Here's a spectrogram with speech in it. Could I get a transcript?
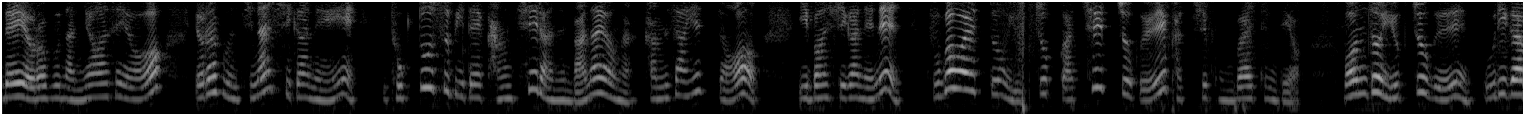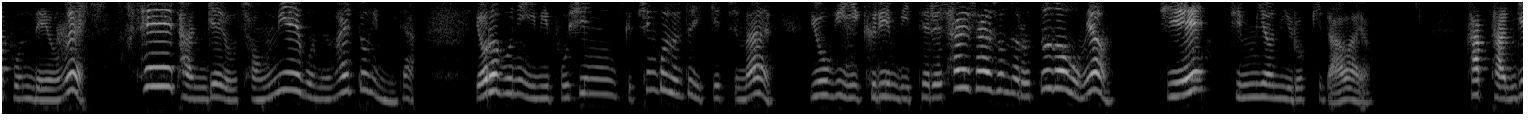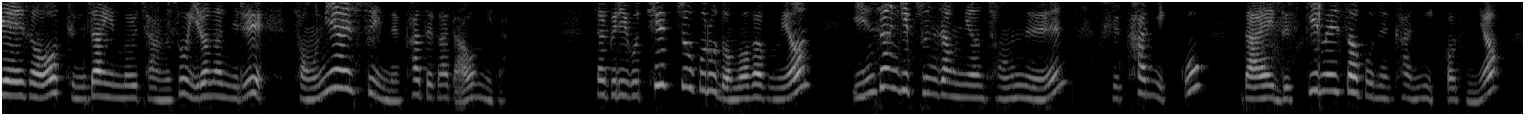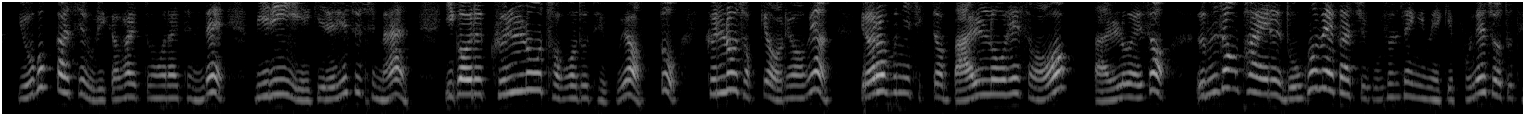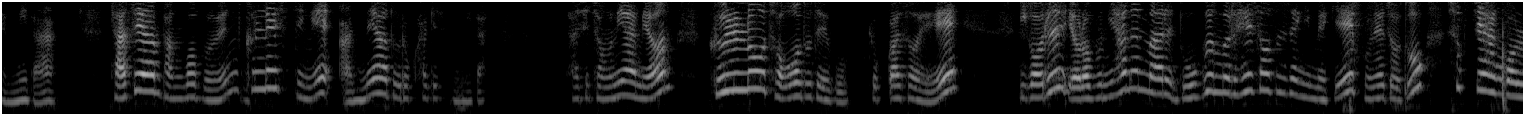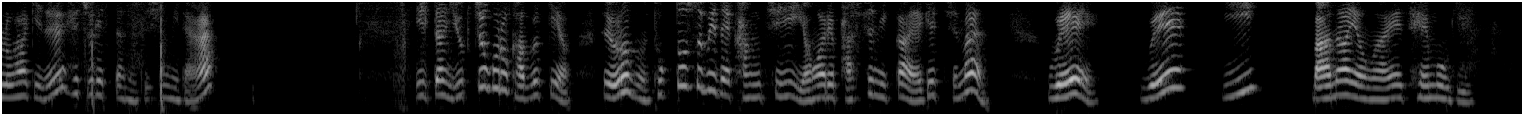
네, 여러분 안녕하세요. 여러분 지난 시간에 이 독도수비대 강치라는 만화 영화 감상했죠? 이번 시간에는 국어 활동 6쪽과 7쪽을 같이 공부할 텐데요. 먼저 6쪽은 우리가 본 내용을 세 단계로 정리해 보는 활동입니다. 여러분이 이미 보신 그 친구들도 있겠지만 여기 이 그림 밑에를 살살 손으로 뜯어보면 뒤에 뒷면이 이렇게 나와요. 각 단계에서 등장인물, 장소, 일어난 일을 정리할 수 있는 카드가 나옵니다. 자, 그리고 7쪽으로 넘어가 보면 인상 깊은 장면 적는 그 칸이 있고 나의 느낌을 써보는 칸이 있거든요. 요것까지 우리가 활동을 할 텐데 미리 얘기를 해주지만 이거를 글로 적어도 되고요. 또 글로 적기 어려우면 여러분이 직접 말로 해서 말로 해서 음성 파일을 녹음해가지고 선생님에게 보내줘도 됩니다. 자세한 방법은 클래스팅에 안내하도록 하겠습니다. 다시 정리하면 글로 적어도 되고 교과서에 이거를 여러분이 하는 말을 녹음을 해서 선생님에게 보내줘도 숙제한 걸로 확인을 해주겠다는 뜻입니다. 일단 6쪽으로 가볼게요. 자, 여러분 독도수비대 강치 영화를 봤으니까 알겠지만 왜, 왜 이 만화 영화의 제목이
